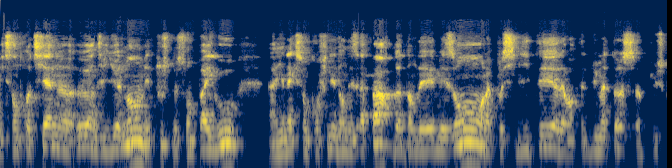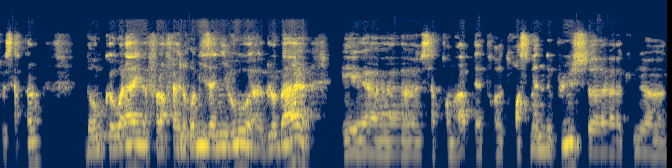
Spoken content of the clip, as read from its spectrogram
ils s'entretiennent eux individuellement, mais tous ne sont pas égaux. Euh, il y en a qui sont confinés dans des apparts, d'autres dans des maisons, ont la possibilité d'avoir peut-être du matos plus que certains. Donc voilà, il va falloir faire une remise à niveau globale et ça prendra peut-être trois semaines de plus qu'une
